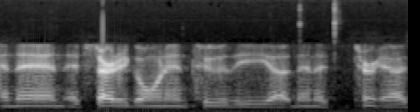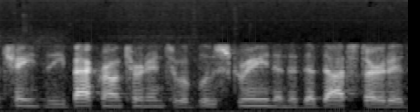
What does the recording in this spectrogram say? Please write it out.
and then it started going into the uh, then it turned uh, changed the background turned into a blue screen, and the, the dots started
